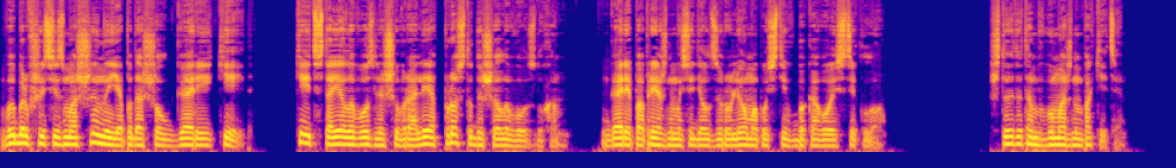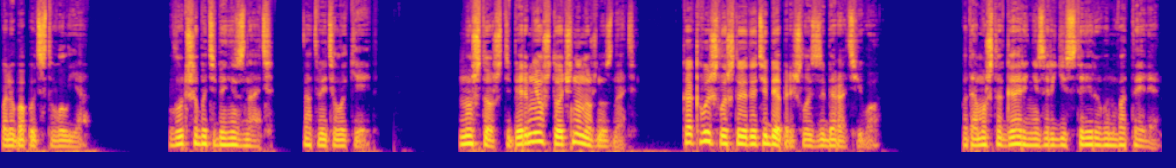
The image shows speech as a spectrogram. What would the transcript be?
Выбравшись из машины, я подошел к Гарри и Кейт. Кейт стояла возле «Шевроле», просто дышала воздухом. Гарри по-прежнему сидел за рулем, опустив боковое стекло. Что это там в бумажном пакете? полюбопытствовал я. Лучше бы тебе не знать, ответила Кейт. Ну что ж, теперь мне уж точно нужно знать. Как вышло, что это тебе пришлось забирать его? Потому что Гарри не зарегистрирован в отеле.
